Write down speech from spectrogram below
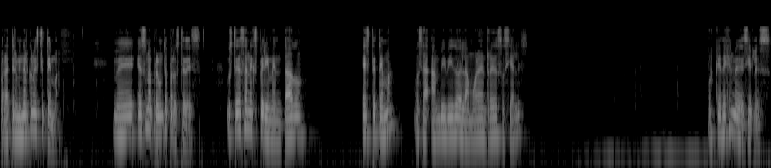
Para terminar con este tema, es una pregunta para ustedes. ¿Ustedes han experimentado este tema? O sea, ¿han vivido el amor en redes sociales? Porque déjenme decirles,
